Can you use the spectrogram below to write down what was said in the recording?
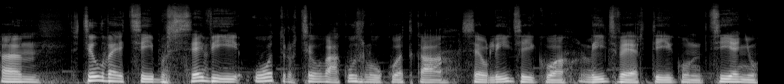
um, cilvēcību sevī otru cilvēku uzlūkot kā sev līdzīgo, līdzvērtīgu un cieņu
